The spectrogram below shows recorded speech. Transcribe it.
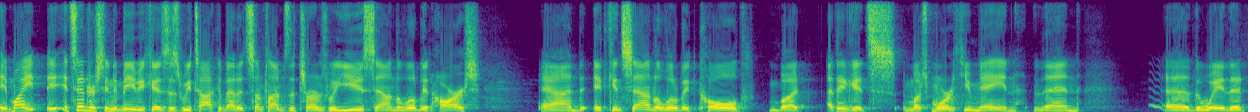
it might, it's interesting to me because as we talk about it, sometimes the terms we use sound a little bit harsh and it can sound a little bit cold, but I think it's much more humane than uh, the way that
